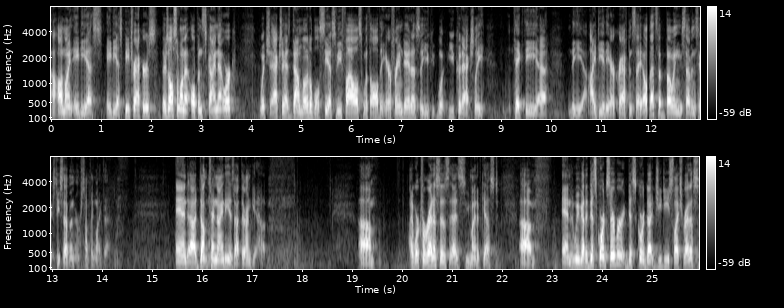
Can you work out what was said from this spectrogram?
Uh, online ADS, ADSB trackers. There's also one at Open Sky Network, which actually has downloadable CSV files with all the airframe data. So you could, you could actually take the, uh, the ID of the aircraft and say, oh, that's a Boeing 767 or something like that. And uh, Dump 1090 is out there on GitHub. Um, I work for Redis, as, as you might have guessed. Um, and we've got a Discord server, discord.gg slash Redis.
